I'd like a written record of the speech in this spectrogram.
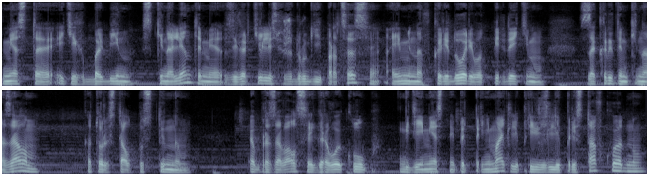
вместо этих бобин с кинолентами завертелись уже другие процессы, а именно в коридоре вот перед этим закрытым кинозалом, который стал пустынным, образовался игровой клуб, где местные предприниматели привезли приставку одну,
